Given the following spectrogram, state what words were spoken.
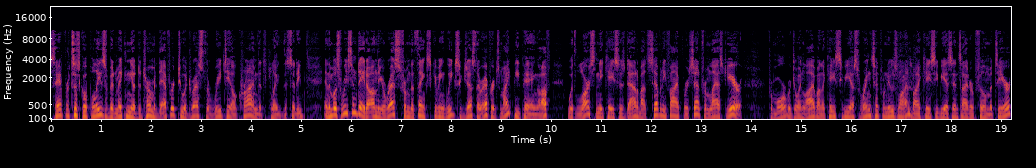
San Francisco police have been making a determined effort to address the retail crime that's plagued the city, and the most recent data on the arrests from the Thanksgiving week suggests their efforts might be paying off, with larceny cases down about 75% from last year. For more, we're joined live on the KCBS Ring Central Newsline by KCBS insider Phil Matier.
